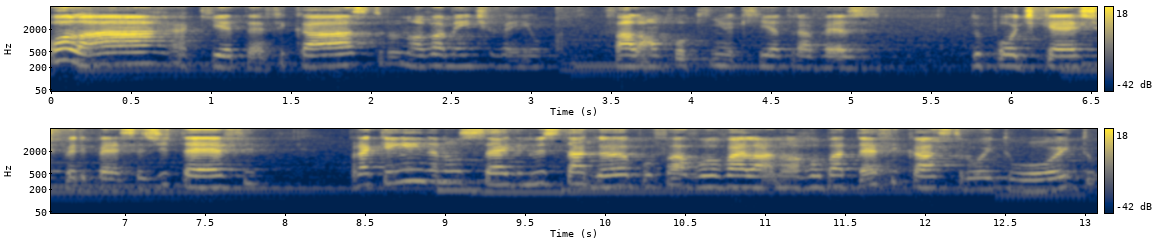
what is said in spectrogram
Olá, aqui é Tef Castro. Novamente venho falar um pouquinho aqui através do podcast Peripécias de Tef. Para quem ainda não segue no Instagram, por favor, vai lá no arroba tefcastro88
